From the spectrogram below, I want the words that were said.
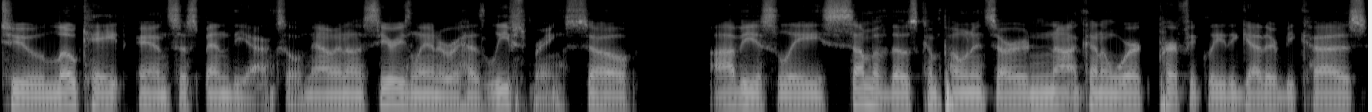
to locate and suspend the axle. Now, in a series Land Rover, it has leaf springs, so obviously some of those components are not going to work perfectly together because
